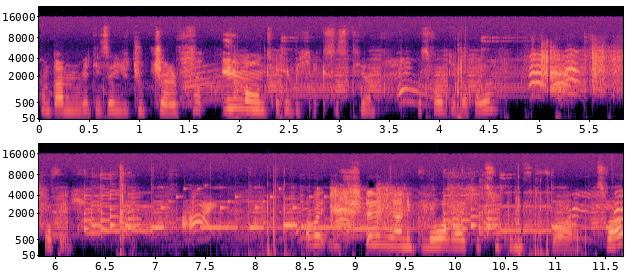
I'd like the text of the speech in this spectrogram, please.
Und dann wird dieser YouTube-Channel für immer und ewig existieren. Das wollt ihr doch, oder? Hoffe ich. Aber ich stelle mir eine glorreiche Zukunft vor. Zwar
